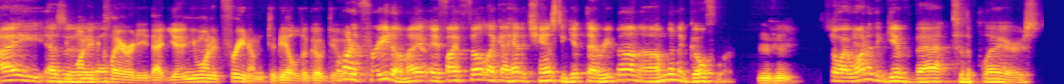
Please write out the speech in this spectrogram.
I, as you a, wanted clarity that you, and you wanted freedom to be able to go do it. I it. wanted freedom. I, if I felt like I had a chance to get that rebound, I'm going to go for it. Mm-hmm. So I wanted to give that to the players.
